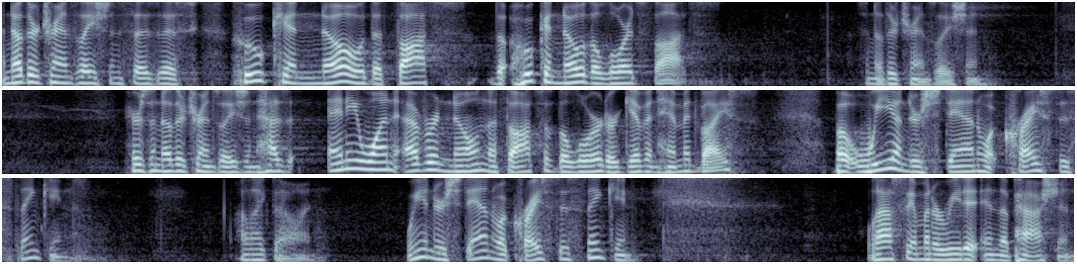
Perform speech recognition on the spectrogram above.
Another translation says this Who can know the thoughts, the, who can know the Lord's thoughts? That's another translation. Here's another translation Has anyone ever known the thoughts of the Lord or given him advice? But we understand what Christ is thinking. I like that one. We understand what Christ is thinking. Lastly, I'm going to read it in the Passion.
